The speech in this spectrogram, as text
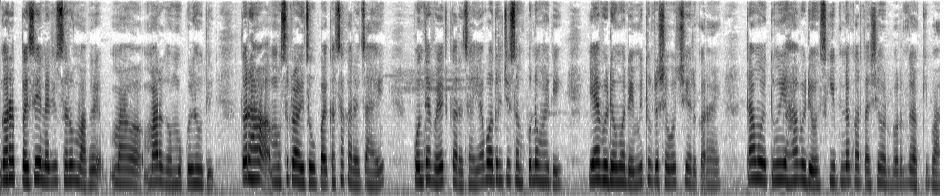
घरात पैसे येण्याचे सर्व मागणे मा मार्ग मोकळे होतील. तर हा मसूर डाळीचा उपाय कसा करायचा आहे? कोणत्या वेळेत करायचा आहे? याबद्दलची संपूर्ण माहिती या व्हिडिओमध्ये मी तुमच्यासोबत शेअर करणार आहे. त्यामुळे तुम्ही हा व्हिडिओ स्किप न करता शेवटपर्यंत नक्की पहा.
